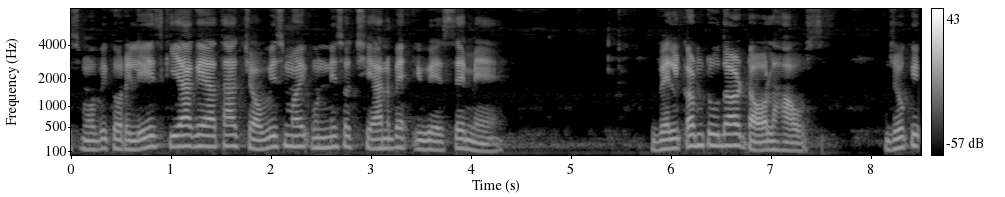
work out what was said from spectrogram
इस मूवी को रिलीज़ किया गया था 24 मई उन्नीस सौ छियानवे यूएसए में। Welcome to the doll house, जो कि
